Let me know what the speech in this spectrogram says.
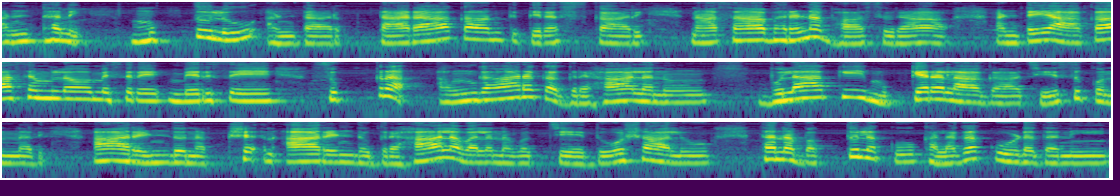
అంటని ముక్తులు అంటారు. తారాకాంతి తిరస్కారి నాసాభరణ భాసురా. అంటే ఆకాశంలో మెసిరే మెరిసే శుక్ర అంగారక గ్రహాలను బులాకి ముక్కెరలాగా చేసుకున్నది. ఆ రెండు నక్ష ఆ రెండు గ్రహాల వలన వచ్చే దోషాలు తన భక్తులకు కలగకూడదని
